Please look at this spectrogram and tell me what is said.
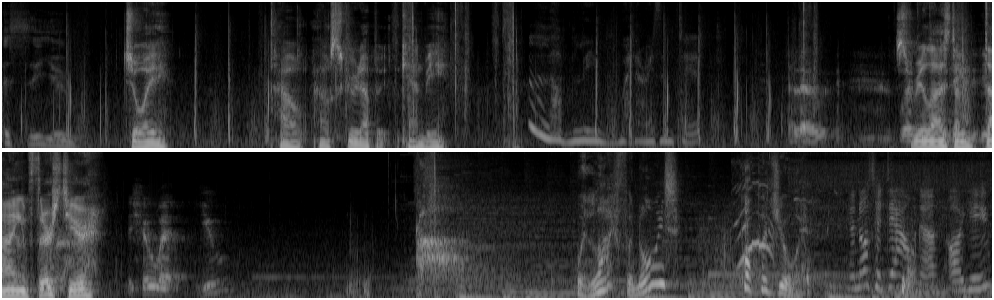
to see you. joy. How how screwed up it can be. Lovely weather, isn't it? Hello. Just realized I'm dying of thirst here. The show where you We're life for noise. Proper joy. You're not a downer, are you?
